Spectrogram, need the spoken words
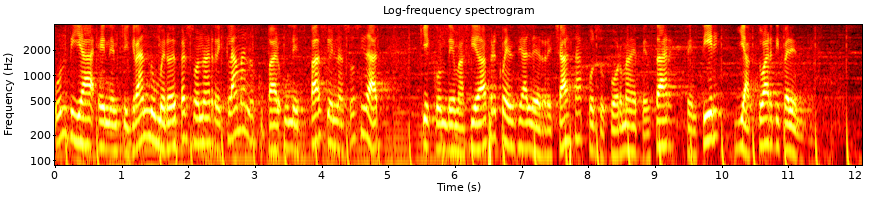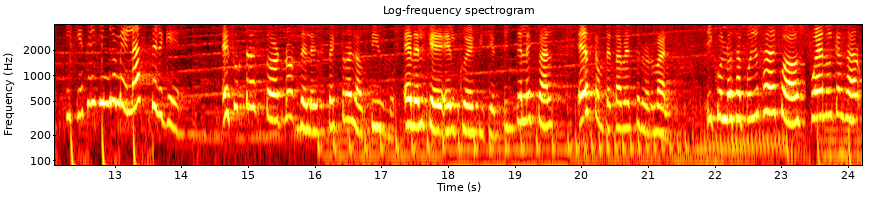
un día en el que gran número de personas reclaman ocupar un espacio en la sociedad que con demasiada frecuencia les rechaza por su forma de pensar, sentir y actuar diferente. ¿Y qué es el síndrome del Asperger? Es un trastorno del espectro del autismo, en el que el coeficiente intelectual es completamente normal. Y con los apoyos adecuados pueden alcanzar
